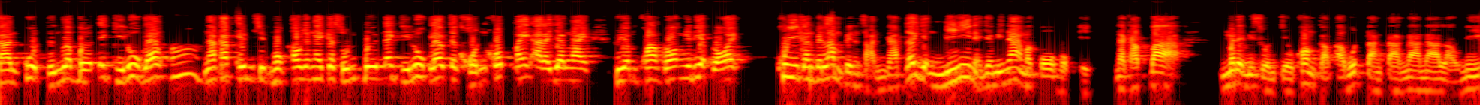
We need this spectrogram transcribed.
การพูดถึงระเบิดได้กี่ลูกแล้วอ๋อนะครับ M16 เอายังไงกระสุนปืนได้กี่ลูกแล้วจะขนครบไหมอะไรยังไง เตรียมความพร้อมให้เรียบร้อย คุยกันเป็นล่ำเป็นสันครับ แล้วอย่างนี้เนี่ยยังมีหน้ามาโกหกอีกนะครับว่าไม่ได้มีส่วนเกี่ยวข้องกับอาวุธต่างๆ นานาเหล่านี้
